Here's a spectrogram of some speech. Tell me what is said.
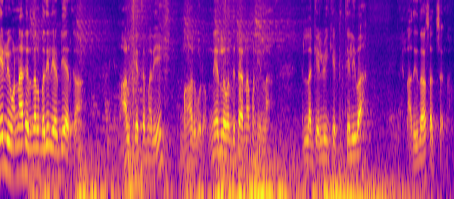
கேள்வி ஒன்றாக இருந்தாலும் பதில் எப்படியா இருக்கான் ஆளுக்கு ஏற்ற மாதிரி மாறுபடும். நேரில் வந்துட்டா என்ன பண்ணிடலாம்? எல்லா கேள்வியும் கேட்டு தெளிவாக அதுக்கு தான் சத் சங்கம்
